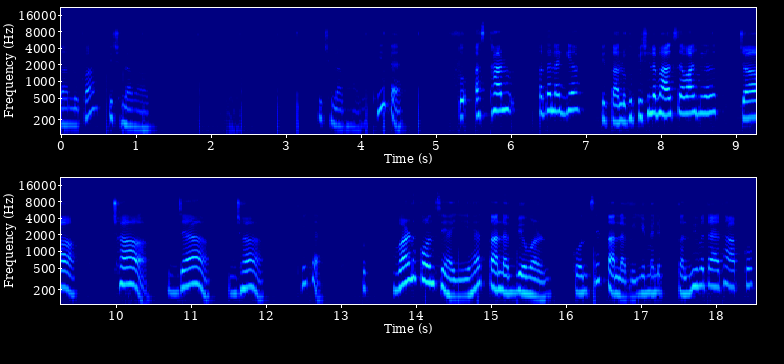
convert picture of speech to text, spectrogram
तालू का पिछला भाग। पिछला भाग, ठीक है? तो स्थान पता लग गया कि तालु के पिछले भाग से आवाज़ निकल च, छ, ज, झ, ठीक है? तो वर्ण कौन से है? ये है तालव्य वर्ण। कौन से? तालव्य। ये मैंने कल भी बताया था आपको।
